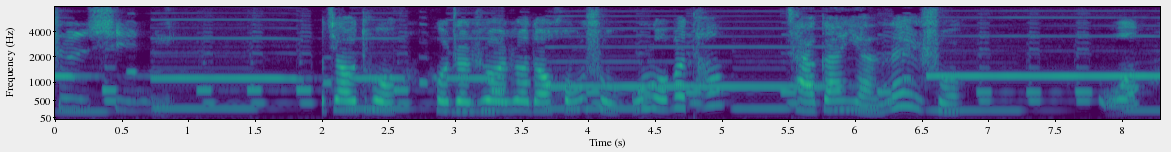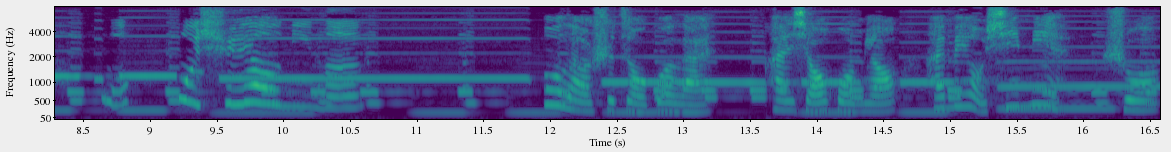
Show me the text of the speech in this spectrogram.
珍惜你。娇兔喝着热热的红薯胡萝卜汤，擦干眼泪说：“我我我需要你们。”兔老师走过来，看小火苗还没有熄灭，说：“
